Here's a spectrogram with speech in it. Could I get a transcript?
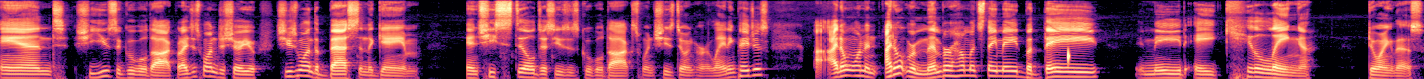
and she used a Google Doc, but I just wanted to show you she's one of the best in the game and she still just uses Google Docs when she's doing her landing pages. I don't want to I don't remember how much they made, but they made a killing doing this.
